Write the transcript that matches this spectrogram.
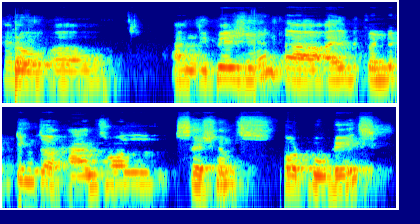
Hello, uh, I'm Dipesh Jain. Uh, I'll be conducting the hands-on sessions for two days,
